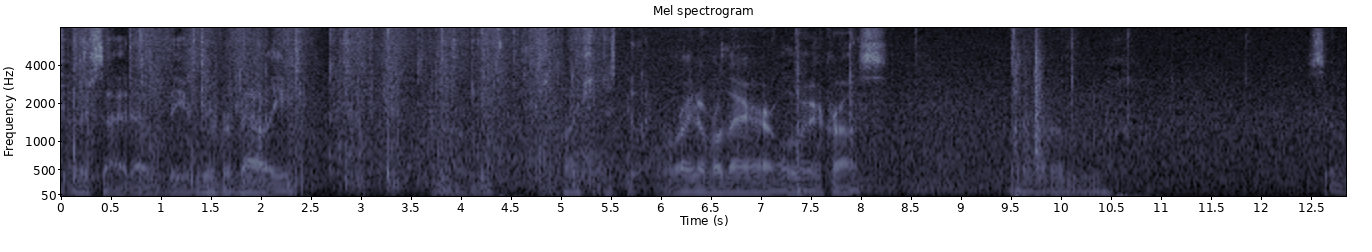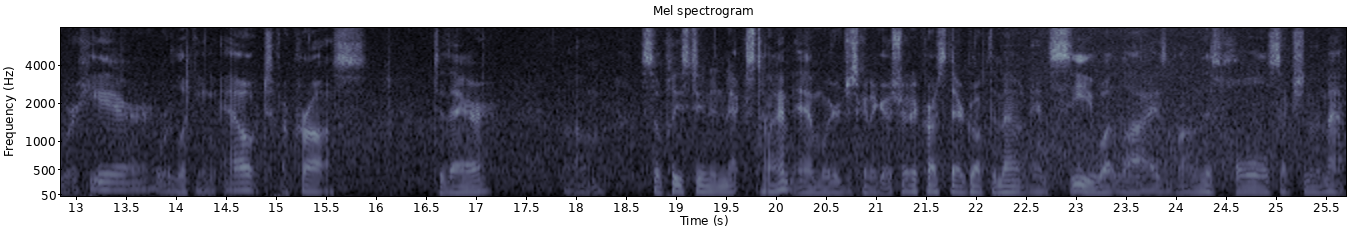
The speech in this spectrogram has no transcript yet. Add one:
The other side of the river valley. Um, climb should just be like right over there, all the way across. Um, so we're here, we're looking out across to there. Um, so please tune in next time, and we're just going to go straight across there, go up the mountain, and see what lies on this whole section of the map.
